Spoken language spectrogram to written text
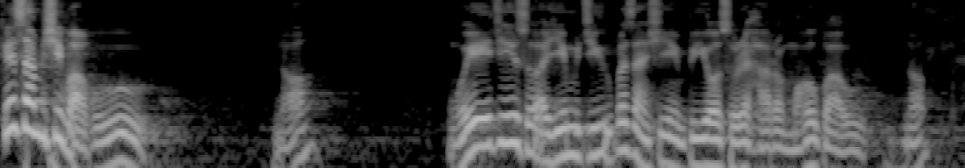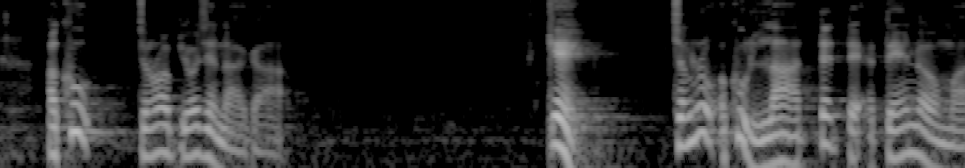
ကိစ္စမရှိပါဘူးเนาะငွေကြီးဆိုအရင်မကြည့်ဘူးပတ်စံရှိရင်ပြီးရောဆိုတဲ့ဟာတော့မဟုတ်ပါဘူးเนาะအခုကျွန်တော်ပြောချင်တာကကဲကျွန်တော်တို့အခုလာတက်တဲ့အသင်းတော်မှာ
